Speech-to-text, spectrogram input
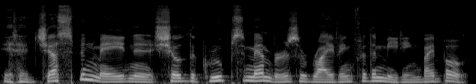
It had just been made and it showed the group's members arriving for the meeting by boat.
